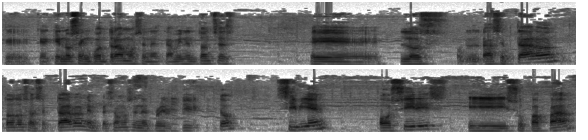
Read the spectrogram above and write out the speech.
que- que nos encontramos en el camino. Entonces, eh, los aceptaron, todos aceptaron, empezamos en el proyecto. Si bien Osiris y su papá,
